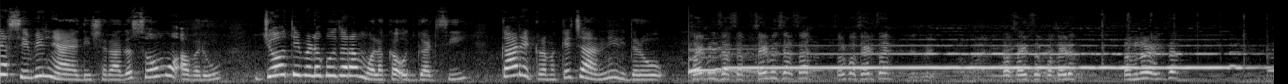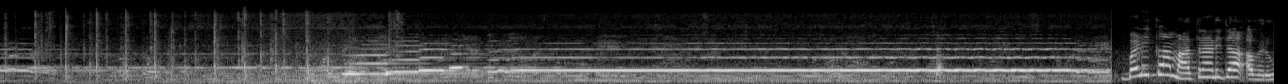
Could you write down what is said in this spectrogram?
ಹಿರಿಯ ಸಿವಿಲ್ ನ್ಯಾಯಾಧೀಶರಾದ ಸೋಮು ಅವರು ಜ್ಯೋತಿ ಬೆಳಗುವುದರ ಮೂಲಕ ಉದ್ಘಾಟಿಸಿ ಕಾರ್ಯಕ್ರಮಕ್ಕೆ ಚಾಲನೆ ನೀಡಿದರು. ಬಳಿಕ ಮಾತನಾಡಿದ ಅವರು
